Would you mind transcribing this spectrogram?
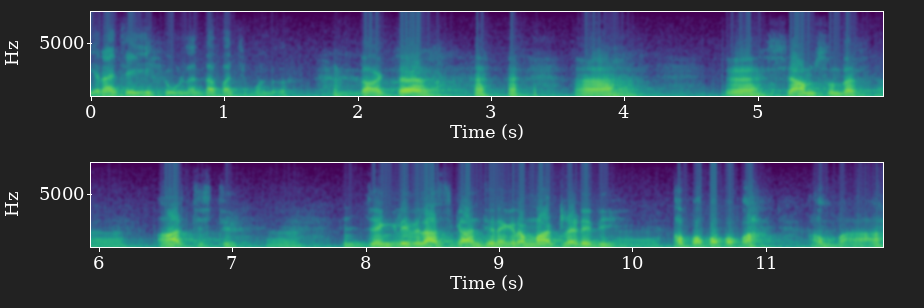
తీరా చెయ్యి ఒళ్ళంతా పచ్చిపుండు డాక్టర్ శ్యామ్ సుందర్ ఆర్టిస్ట్. జంగ్లీ విలాస్ గాంధీనగరం మాట్లాడేది. అబ్బబ్బబ్బ అమ్మా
